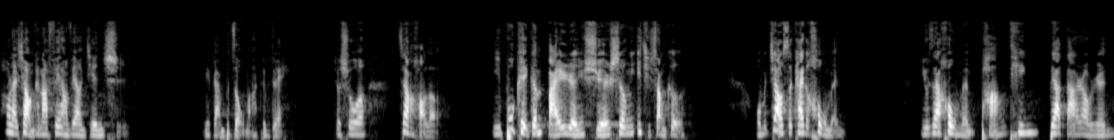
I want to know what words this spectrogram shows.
后来校长看她非常非常坚持。也赶不走嘛，对不对？就说这样好了，你不可以跟白人学生一起上课。我们教室开个后门，你就在后门旁听，不要打扰人。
